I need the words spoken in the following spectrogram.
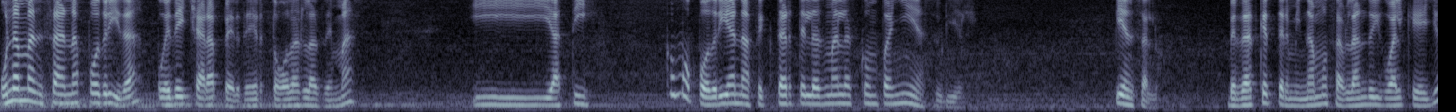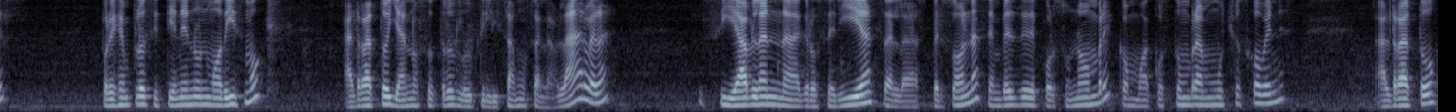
una manzana podrida puede echar a perder todas las demás. ¿Y a ti? ¿Cómo podrían afectarte las malas compañías, Uriel? Piénsalo. ¿Verdad que terminamos hablando igual que ellos? Por ejemplo, si tienen un modismo, al rato ya nosotros lo utilizamos al hablar, ¿verdad? Si hablan a groserías a las personas en vez de por su nombre, como acostumbran muchos jóvenes, al rato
